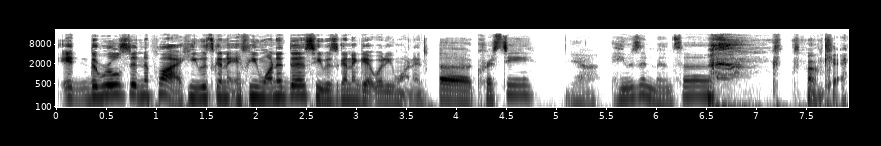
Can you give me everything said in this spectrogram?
it the rules didn't apply he was gonna if he wanted this he was gonna get what he wanted uh, Christy. yeah He was in Mensa. okay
